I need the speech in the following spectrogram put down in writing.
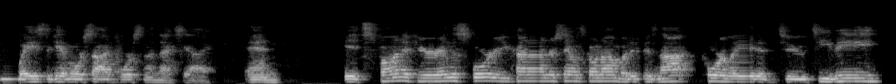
ways to get more side force than the next guy. And it's fun if you're in the sport or you kind of understand what's going on, but it is not correlated to TV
